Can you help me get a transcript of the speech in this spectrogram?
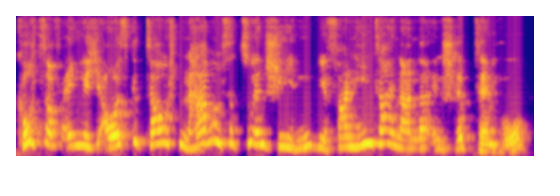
kurz auf Englisch ausgetauscht und haben uns dazu entschieden, wir fahren hintereinander in Schritttempo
